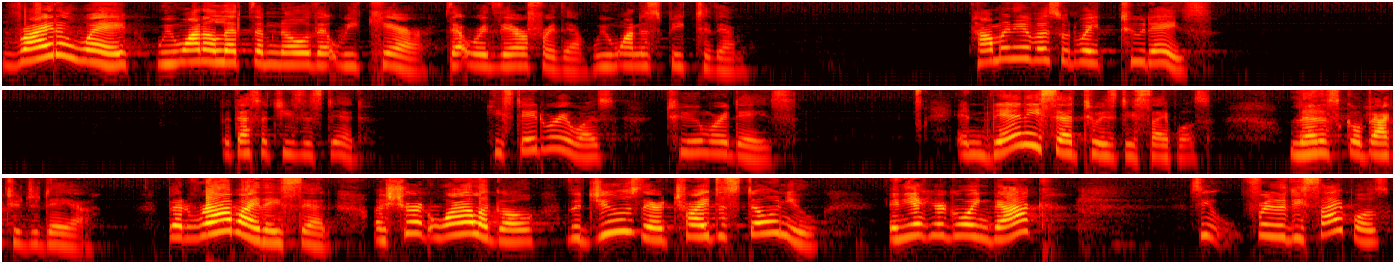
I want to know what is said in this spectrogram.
Right away, we want to let them know that we care, that we're there for them. We want to speak to them. How many of us would wait two days? But that's what Jesus did. He stayed where he was two more days. And then he said to his disciples, Let us go back to Judea. But, Rabbi, they said, a short while ago, the Jews there tried to stone you, and yet you're going back? See, for the disciples,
